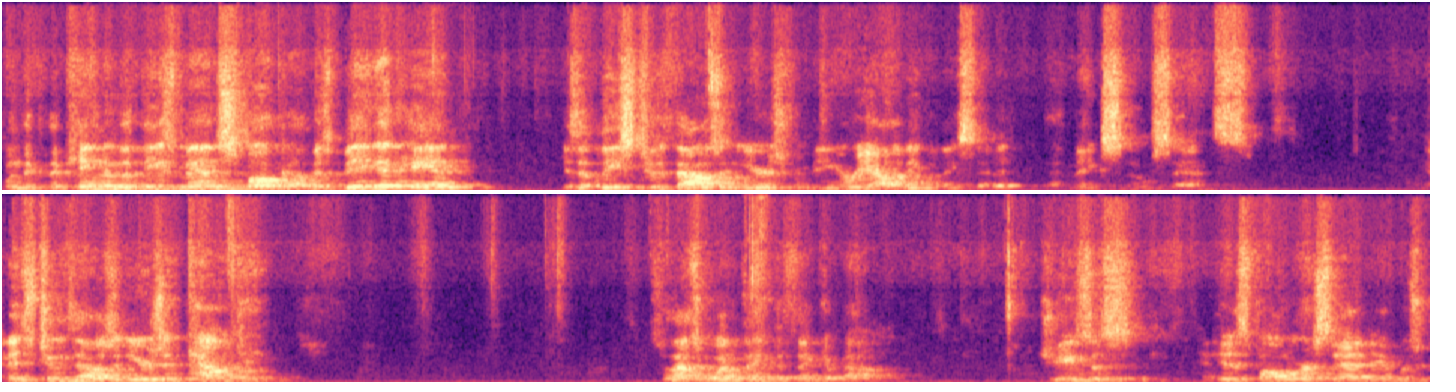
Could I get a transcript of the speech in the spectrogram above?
when the, the kingdom that these men spoke of as being at hand is at least 2,000 years from being a reality when they said it? That makes no sense. And it's 2,000 years in counting. So that's one thing to think about. Jesus and his followers said it was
